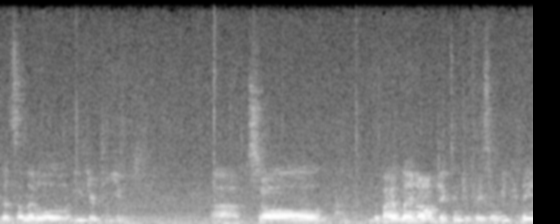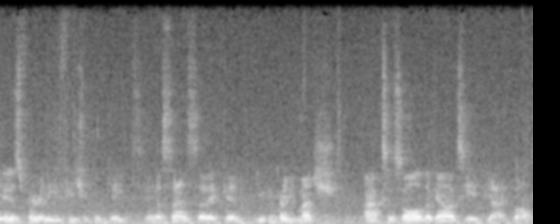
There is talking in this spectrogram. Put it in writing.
that's a little easier to use. Uh, so the BioBlend object interface that we created is fairly feature complete in the sense that it can, you can pretty much access all the Galaxy API calls.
